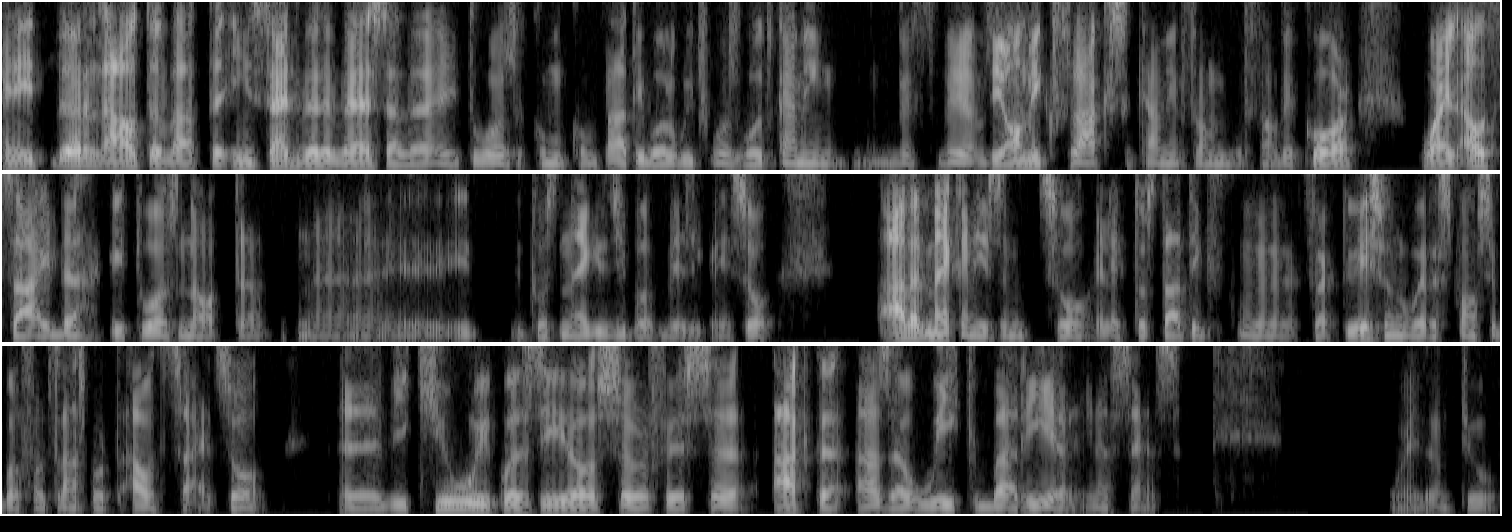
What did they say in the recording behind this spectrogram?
And it turned out that inside the reversal, uh, it was com compatible, which was what coming with the, the ohmic flux coming from, from the core, while outside it was not. Uh, it, it was negligible, basically. So other mechanisms, so electrostatic uh, fluctuation were responsible for transport outside. So uh, the Q equals zero surface uh, act as a weak barrier in a sense. Why don't you?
